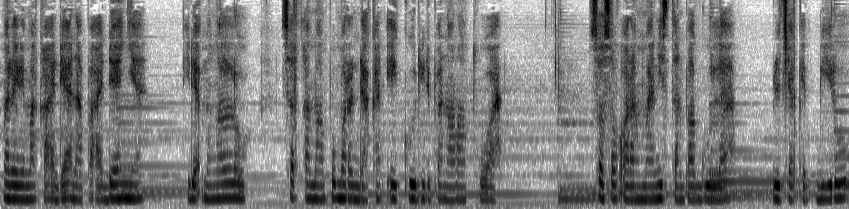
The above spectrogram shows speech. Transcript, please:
menerima keadaan apa adanya, tidak mengeluh, serta mampu merendahkan ego di depan orang tua. Sosok orang manis tanpa gula, berjaket biru,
